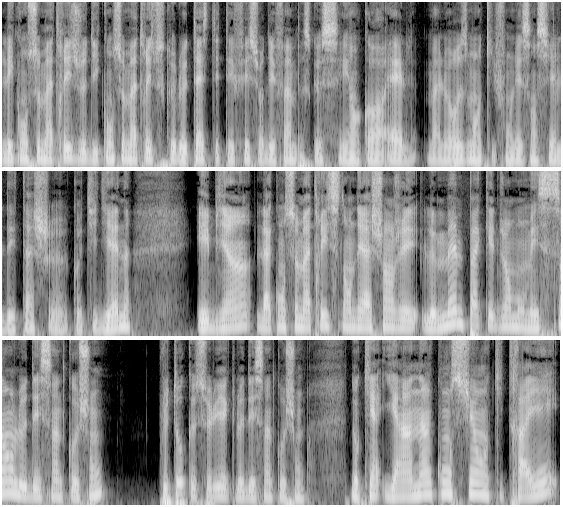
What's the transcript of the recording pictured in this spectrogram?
les consommatrices, je dis consommatrices parce que le test était fait sur des femmes, parce que c'est encore elles, malheureusement, qui font l'essentiel des tâches euh, quotidiennes, eh bien, la consommatrice tendait à changer le même paquet de jambon, mais sans le dessin de cochon, plutôt que celui avec le dessin de cochon. Donc, il y, a un inconscient qui travaillait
